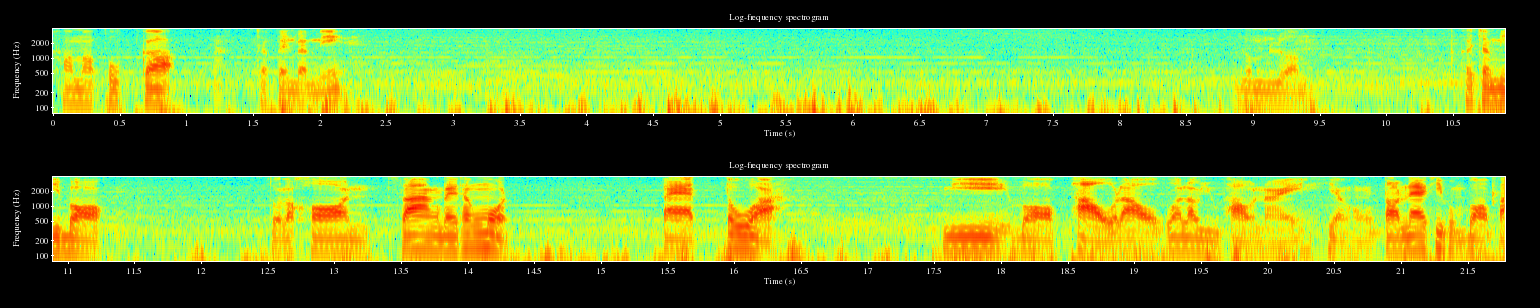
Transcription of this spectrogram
เข้ามาปุ๊บก็จะเป็นแบบนี้ รวมๆ ก็จะมีบอกตัวละครสร้างได้ทั้งหมด 8 ตัว มีบอกเผ่าเราว่าเราอยู่เผ่าไหน อย่างของตอนแรกที่ผมบอกไป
